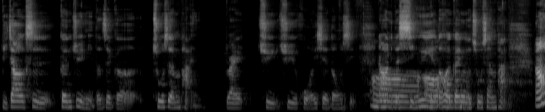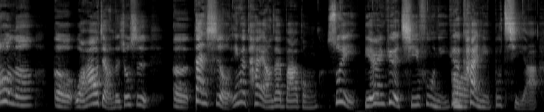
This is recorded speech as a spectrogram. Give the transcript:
比较是根据你的这个出生盘，right 去去活一些东西。然后你的行运也都会跟你的出生盘。Uh. 然后呢，呃，我还要讲的就是，呃，但是哦，因为太阳在八宫，所以别人越欺负你，越看你不起啊。Uh,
